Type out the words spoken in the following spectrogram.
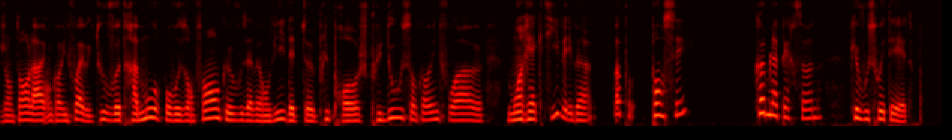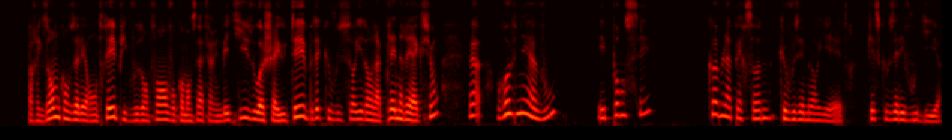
J'entends là, encore une fois, avec tout votre amour pour vos enfants, que vous avez envie d'être plus proche, plus douce, encore une fois, euh, moins réactive. Et eh bien, hop, pensez comme la personne que vous souhaitez être. Par exemple, quand vous allez rentrer puis que vos enfants vont commencer à faire une bêtise ou à chahuter, peut-être que vous seriez dans la pleine réaction, ben, revenez à vous et pensez comme la personne que vous aimeriez être. Qu'est-ce que vous allez vous dire?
